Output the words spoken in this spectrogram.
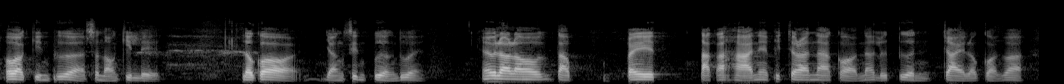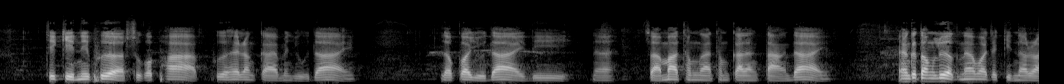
เพราะว่ากินเพื่อสนองกินเลสแล้วก็ยังสิ้นเปลืองด้วยเวลาเราตับ ไปตักอาหารเนี่ยพิจารณาก่อนนะหรือเตือนใจเราก่อนว่า ที่กินนี่เพื่อสุขภาพเพื่อให้ร่างกายมันอยู่ได้ แล้วก็อยู่ได้ดีนะสามารถทำงานทำการต่างๆได้นั้นก็ต้องเลือกนะว่าจะกินอะไร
